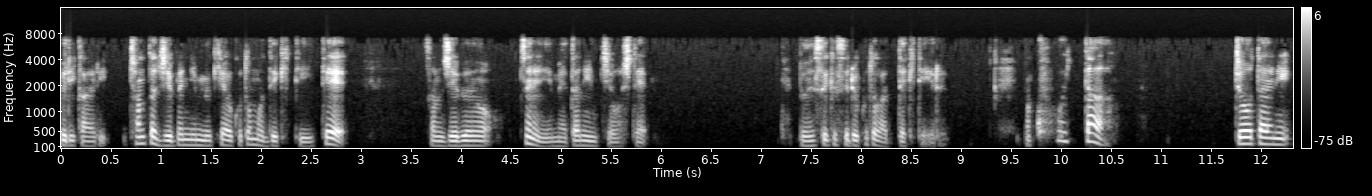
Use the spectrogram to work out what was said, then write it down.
振り返り、ちゃんと自分に向き合うこともできていて、その自分を常にメタ認知をして、分析することができている。まあ、こういった状態に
